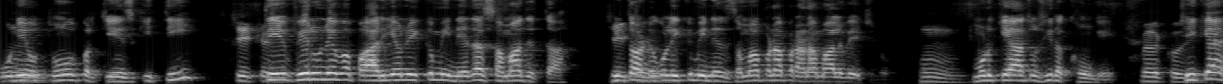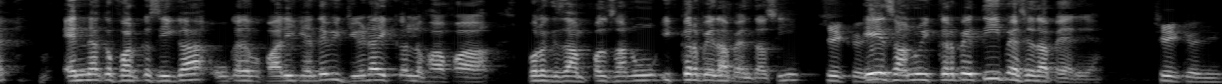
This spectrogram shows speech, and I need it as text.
ਉਹਨੇ। ਉੱਥੋਂ ਪਰਚੇਜ਼ ਕੀਤੀ ਤੇ ਫਿਰ ਉਹਨੇ ਵਪਾਰੀਆਂ ਨੂੰ 1 ਮਹੀਨੇ ਦਾ ਸਮਾਂ ਦਿੱਤਾ ਕਿ ਤੁਹਾਡੇ ਕੋਲ 1 ਮਹੀਨੇ ਦਾ ਸਮਾਂ ਆਪਣਾ ਪੁਰਾਣਾ ਮਾਲ ਵੇਚ ਲਓ। ਮੁੜ ਕੇ ਆ ਤੁਸੀਂ ਰੱਖੋਗੇ। ਠੀਕ ਹੈ? ਇੰਨਾ ਕੁ ਫ਼ਰਕ ਸੀਗਾ। ਉਹ ਕਹਿੰਦੇ ਵਪਾਰੀ ਕਹਿੰਦੇ ਵੀ ਜਿਹੜਾ ਇੱਕ ਲਫਾਫਾ ਫੋਰ ਐਗਜ਼ਾਮਪਲ ਸਾਨੂੰ 1 ਰੁਪਏ ਦਾ ਪੈਂਦਾ ਸੀ ਇਹ ਸਾਨੂੰ 1 ਰੁਪਏ 30 ਪੈਸੇ ਦਾ ਪੈ ਰਿਹਾ। ਠੀਕ ਹੈ ਜੀ।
